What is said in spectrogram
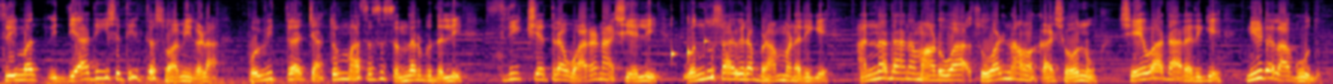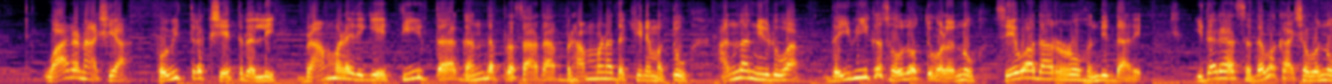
ಶ್ರೀಮದ್ ವಿದ್ಯಾಧೀಶ ತೀರ್ಥ ಸ್ವಾಮಿಗಳ ಪವಿತ್ರ ಚಾತುರ್ಮಾಸದ ಸಂದರ್ಭದಲ್ಲಿ ಶ್ರೀ ಕ್ಷೇತ್ರ ವಾರಣಾಸಿಯಲ್ಲಿ ಒಂದು ಸಾವಿರ ಬ್ರಾಹ್ಮಣರಿಗೆ ಅನ್ನದಾನ ಮಾಡುವ ಸುವರ್ಣಾವಕಾಶವನ್ನು ಸೇವಾದಾರರಿಗೆ ನೀಡಲಾಗುವುದು ವಾರಣಾಸಿಯ ಪವಿತ್ರ ಕ್ಷೇತ್ರದಲ್ಲಿ ಬ್ರಾಹ್ಮಣರಿಗೆ ತೀರ್ಥ ಗಂಧ ಪ್ರಸಾದ ಬ್ರಾಹ್ಮಣ ದಕ್ಷಿಣೆ ಮತ್ತು ಅನ್ನ ನೀಡುವ ದೈವಿಕ ಸವಲತ್ತುಗಳನ್ನು ಸೇವಾದಾರರು ಹೊಂದಿದ್ದಾರೆ. ಇದರ ಸದವಕಾಶವನ್ನು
